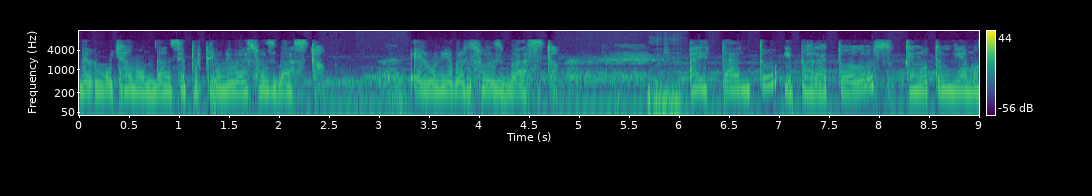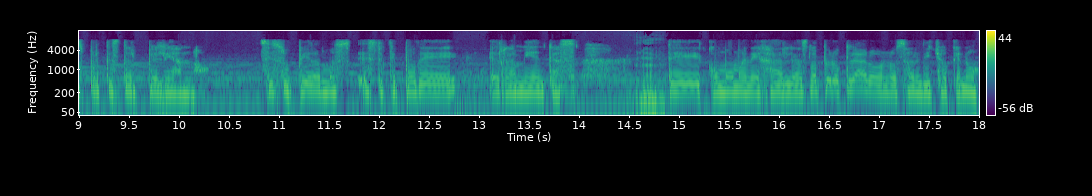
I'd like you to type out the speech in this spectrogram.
de mucha abundancia porque el universo es vasto el universo es vasto. Hay tanto y para todos que no tendríamos por qué estar peleando si supiéramos este tipo de herramientas. de cómo manejarlas, ¿no? Pero claro, nos han dicho que no,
